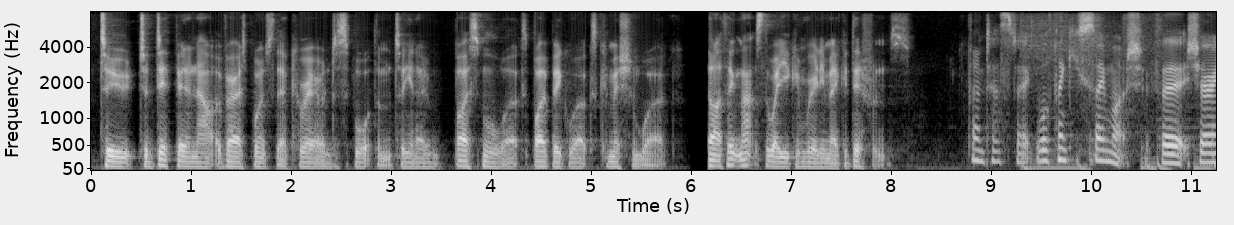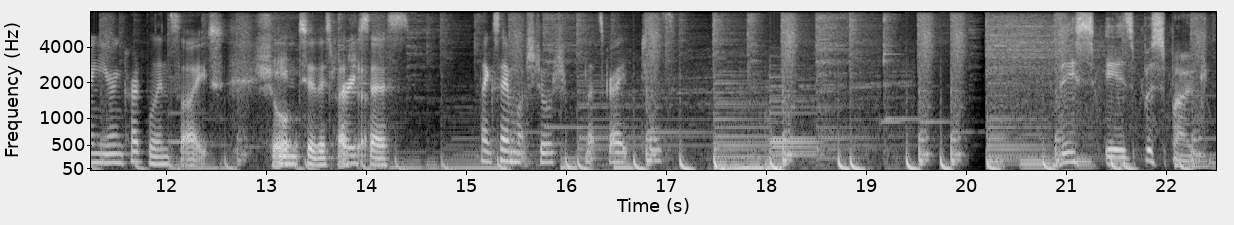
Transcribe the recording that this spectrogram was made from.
to to dip in and out at various points of their career and to support them to you know buy small works buy big works commission work and i think that's the way you can really make a difference Fantastic. Well, thank you so much for sharing your incredible insight Sure. into this Pleasure. process. Thanks so much, George. That's great. Cheers. This is Bespoke,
